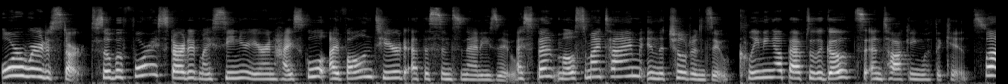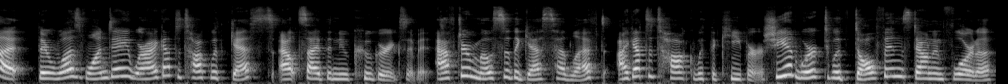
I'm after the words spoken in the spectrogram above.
or where to start. So before I started my senior year in high school, I volunteered at the Cincinnati Zoo. I spent most of my time in the children's zoo, cleaning up after the goats and talking with the kids. But there was one day where I got to talk with guests outside the new cougar exhibit. After most of the guests had left, I got to talk with the keeper. She had worked with dolphins down in Florida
